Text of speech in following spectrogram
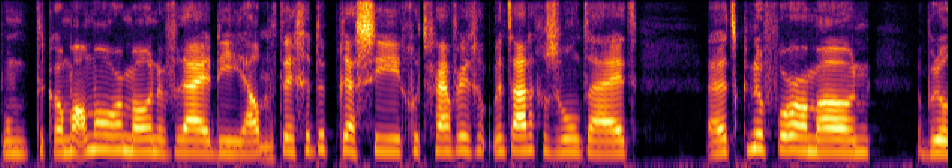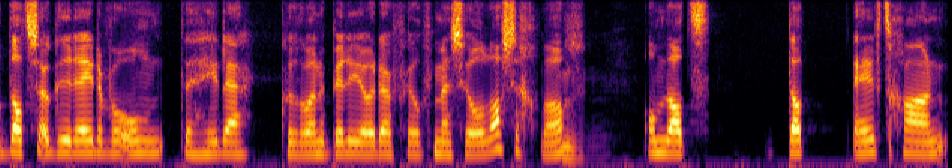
Om- er komen allemaal hormonen vrij die helpen Mm. tegen depressie, goed zijn voor je mentale gezondheid. Eh, het knuffelhormoon. Ik bedoel, dat is ook de reden waarom de hele coronaperiode voor heel veel mensen heel lastig was. Mm. Omdat dat heeft gewoon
